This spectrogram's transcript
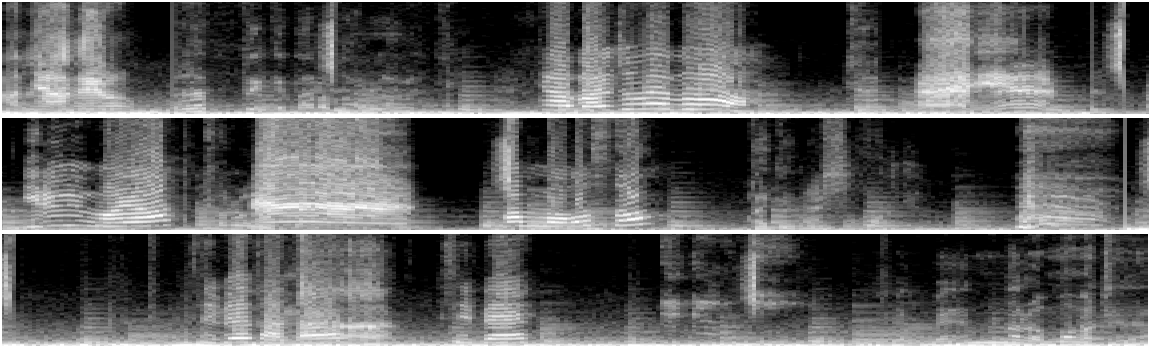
안녕하세요. 어떻게 따라 나올라간지 야, 말 좀 해봐. 예. 이름이 뭐야? 초롱 예. 밥 먹었어? 까지 났어 집에 가자. 아, 집에. 맨날 엄마만 찾아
